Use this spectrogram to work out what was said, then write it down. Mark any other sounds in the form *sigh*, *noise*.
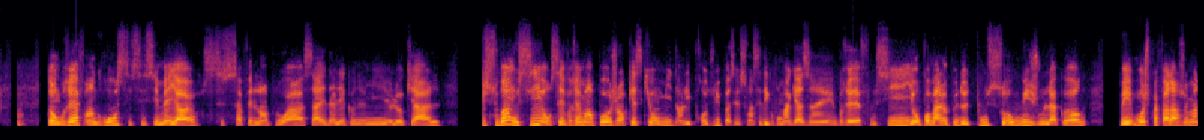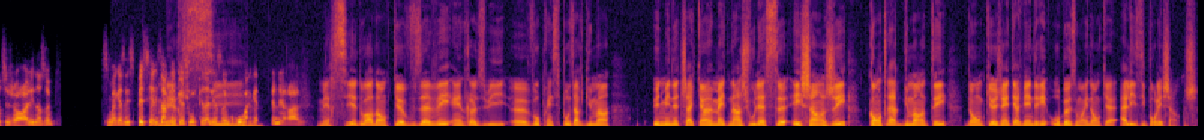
Donc, bref, en gros, c'est meilleur. Ça fait de l'emploi, ça aide à l'économie euh, locale. Puis souvent aussi, on ne sait vraiment pas, genre, qu'est-ce qu'ils ont mis dans les produits parce que souvent, c'est des gros magasins. Bref, aussi, ils ont pas mal un peu de tout, ça, oui, je vous l'accorde. Mais moi, je préfère largement, tu genre, aller dans un petit magasin spécialisé en quelque chose que d'aller dans un gros magasin général. Merci, Edouard. Donc, euh, vous avez introduit euh, vos principaux arguments une minute chacun. Maintenant, je vous laisse euh, échanger, contre-argumenter. Donc, j'interviendrai au besoin. Donc, allez-y pour l'échange.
